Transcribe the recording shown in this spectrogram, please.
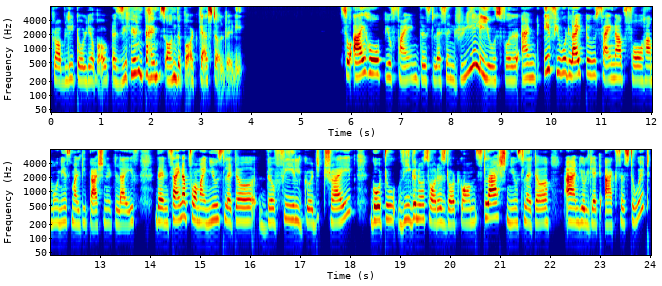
probably told you about a zillion times on the podcast already. So I hope you find this lesson really useful. And if you would like to sign up for Harmonious Multi Passionate Life, then sign up for my newsletter, The Feel Good Tribe. Go to veganosaurus.com slash newsletter and you'll get access to it.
